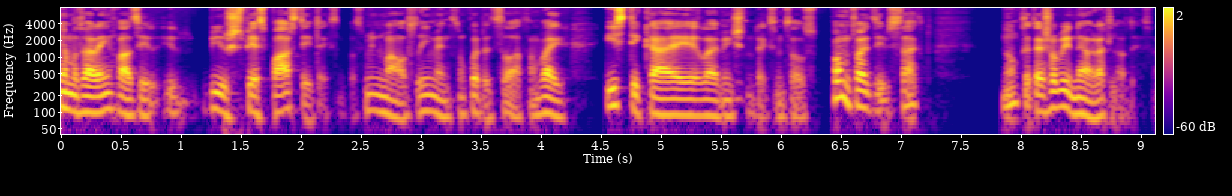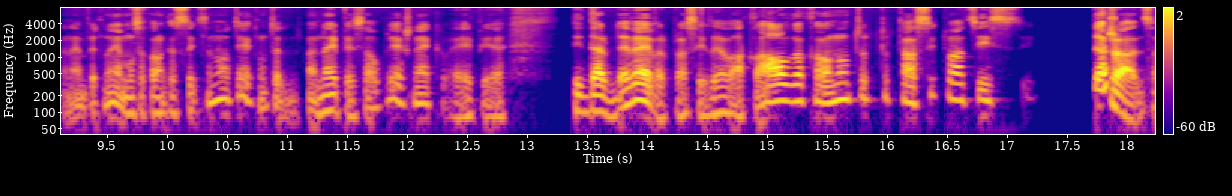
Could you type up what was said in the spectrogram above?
ņemot vērā inflāciju, ir, ir bijušas spiest pārstīt teiksim, tos minimālos līmeņus, nu, ko tad cilvēkam vajag iztikai, lai viņš nu, teiksim, savus pamatvajadzības sektu. Nu, ka te šobrīd nevar atļauties. Ne? Bet, nu, ja mums atkal nekas slikts nenotiek, nu, tad vai ne pie savu priekšnieku vai pie citu darba devēja var prasīt lielāku algu. Nu, tur, tur tās situācijas ir dažādas.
